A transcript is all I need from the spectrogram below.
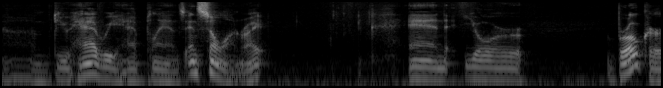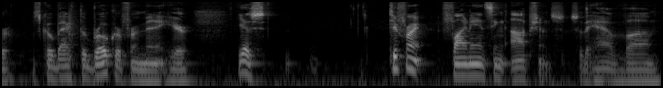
Um, do you have rehab plans? And so on, right? And your broker, let's go back to the broker for a minute here. Yes, different financing options. So they have, um,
